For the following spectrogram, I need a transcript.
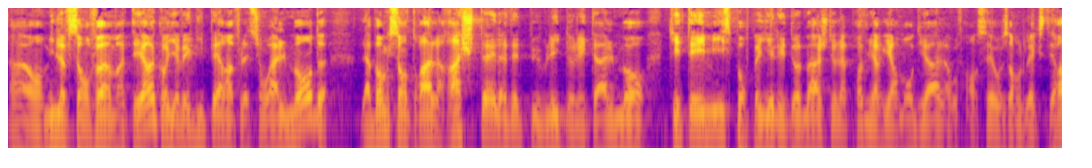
Hein, en 1920-21, quand il y avait l'hyperinflation allemande, la Banque centrale rachetait la dette publique de l'État allemand qui était émise pour payer les dommages de la Première Guerre mondiale hein, aux Français, aux Anglais, etc.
